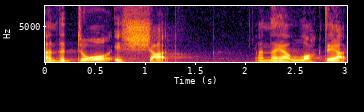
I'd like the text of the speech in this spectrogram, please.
and the door is shut, and they are locked out,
